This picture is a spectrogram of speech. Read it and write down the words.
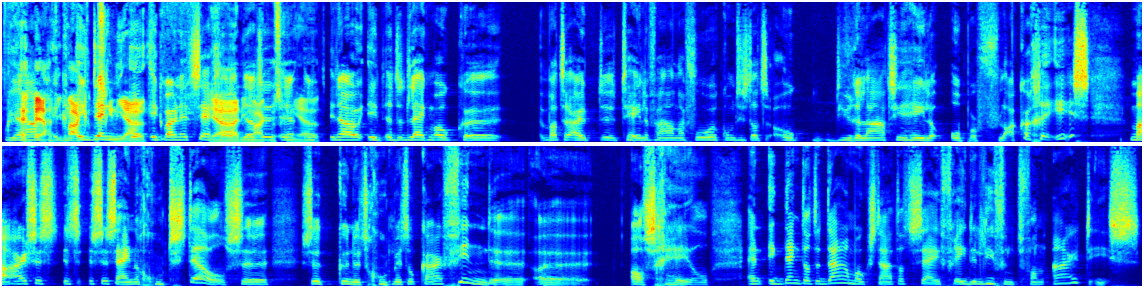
Ja, Ja, die ik, maakt ik het denk, misschien niet uit. Ik, ik wou net zeggen. Ja, die dat maakt is, misschien niet uit. Nou, het, het, het lijkt me ook. Wat er uit het hele verhaal naar voren komt, is dat ook die relatie een hele oppervlakkige is. Maar ze, ze, ze zijn een goed stel. Ze, ze kunnen het goed met elkaar vinden eh, als geheel. En ik denk dat het daarom ook staat dat zij vredelievend van aard is.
